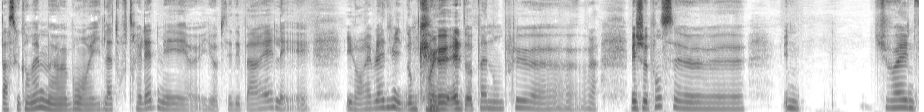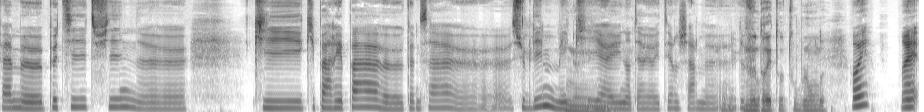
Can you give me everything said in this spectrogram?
parce que quand même, euh, bon, il la trouve très laide, mais il est obsédé par elle et il en rêve la nuit. Donc, Oui. elle doit pas non plus. voilà. Mais je pense une, tu vois, une femme euh, petite, fine. euh, qui, qui paraît pas euh, comme ça sublime, mais Une- qui a une intériorité, un charme Une, de une. Audrey Tautou blonde. Ouais, ouais,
